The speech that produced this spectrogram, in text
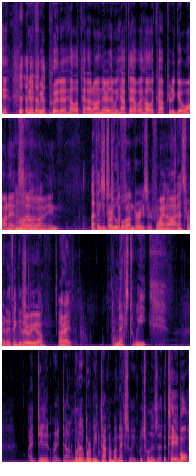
if we put a helipad on there, then we have to have a helicopter to go on it. So I mean, I think it's Start the doable. fundraiser for Why that. not? That's right. I think it's There we doable. go. All right. Next week, I didn't write down. What are, what are we talking about next week? Which one is it? the table.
